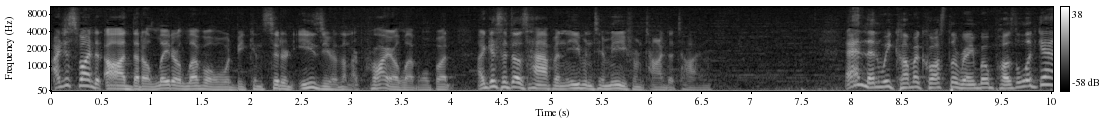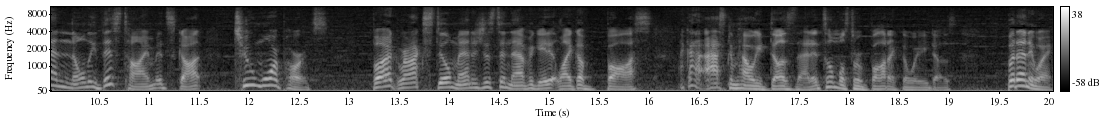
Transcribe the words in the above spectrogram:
I just find it odd that a later level would be considered easier than a prior level, but I guess it does happen even to me from time to time. And then we come across the rainbow puzzle again, only this time it's got two more parts. But raak still manages to navigate it like a boss. I gotta ask him how he does that, it's almost robotic the way he does. But anyway,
